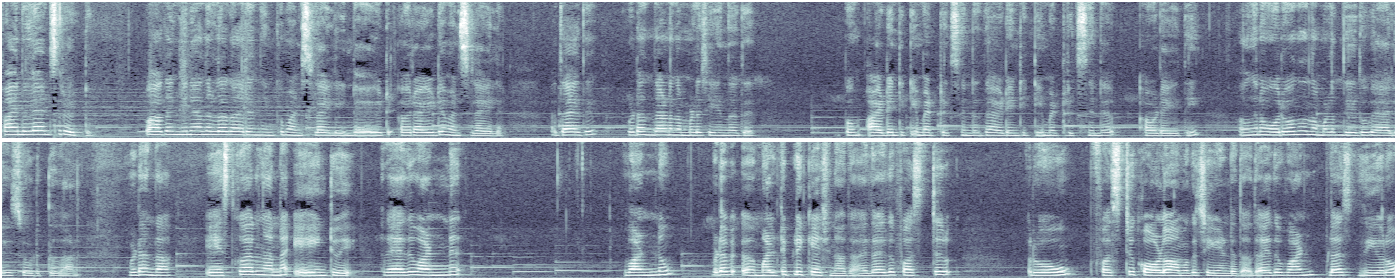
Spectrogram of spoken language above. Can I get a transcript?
ഫൈനൽ ആൻസർ കിട്ടും. അപ്പോൾ അതെങ്ങനെയാണെന്നുള്ള കാര്യം നിങ്ങൾക്ക് മനസ്സിലായില്ല? ഇതിന്റെ ഒരു ഐഡിയ മനസ്സിലായില്ല? അതായത് ഇവിടെ എന്താണ് നമ്മൾ ചെയ്യുന്നത്? ഇപ്പം ഐഡന്റിറ്റി മെട്രിക്സിന്റെത് ഐഡന്റിറ്റി മെട്രിക്സിന്റെ അവിടെ എഴുതി അങ്ങനെ ഓരോന്നും നമ്മൾ എന്ത് ചെയ്തു? വാല്യൂസ് കൊടുത്തതാണ്. ഇവിടെ എന്താ? എ സ്ക്വയർ എന്ന് പറഞ്ഞാൽ എ ഇന്റു എ അതായത് വണ്ണ് വണ്ണും ഇവിടെ മൾട്ടിപ്ലിക്കേഷൻ അത് അതായത് ഫസ്റ്റ് റോവും ഫസ്റ്റ് കോളോ നമുക്ക് ചെയ്യേണ്ടത്. അതായത് one plus zero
